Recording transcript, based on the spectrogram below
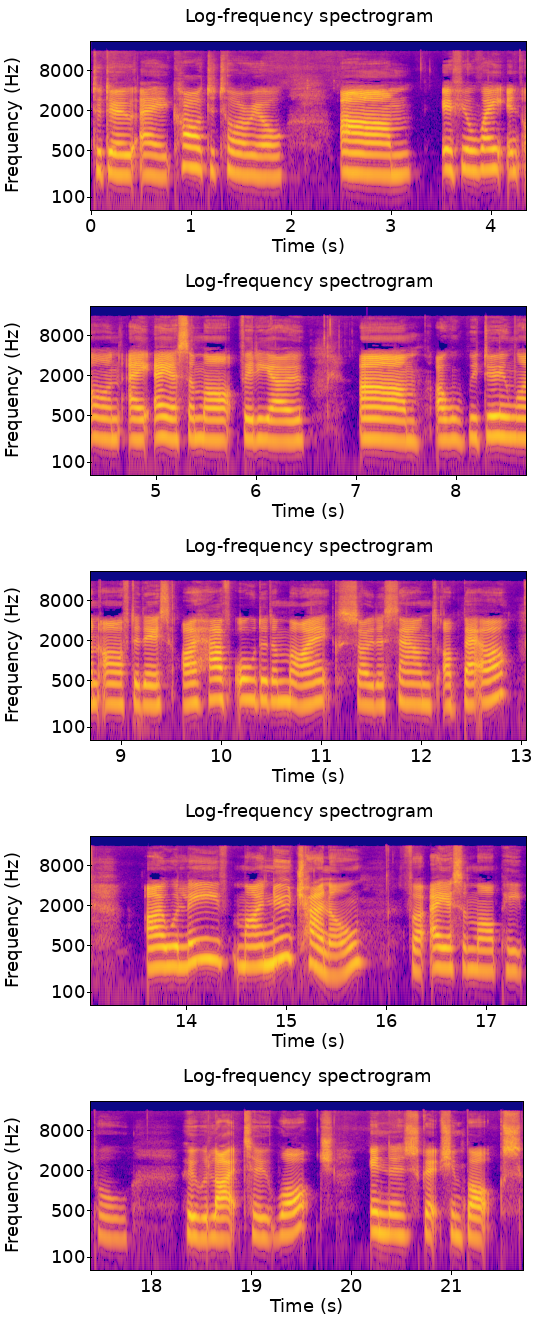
to do a card tutorial. Um, if you're waiting on a ASMR video, um, I will be doing one after this. I have ordered a mic so the sounds are better. I will leave my new channel for ASMR people who would like to watch in the description box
